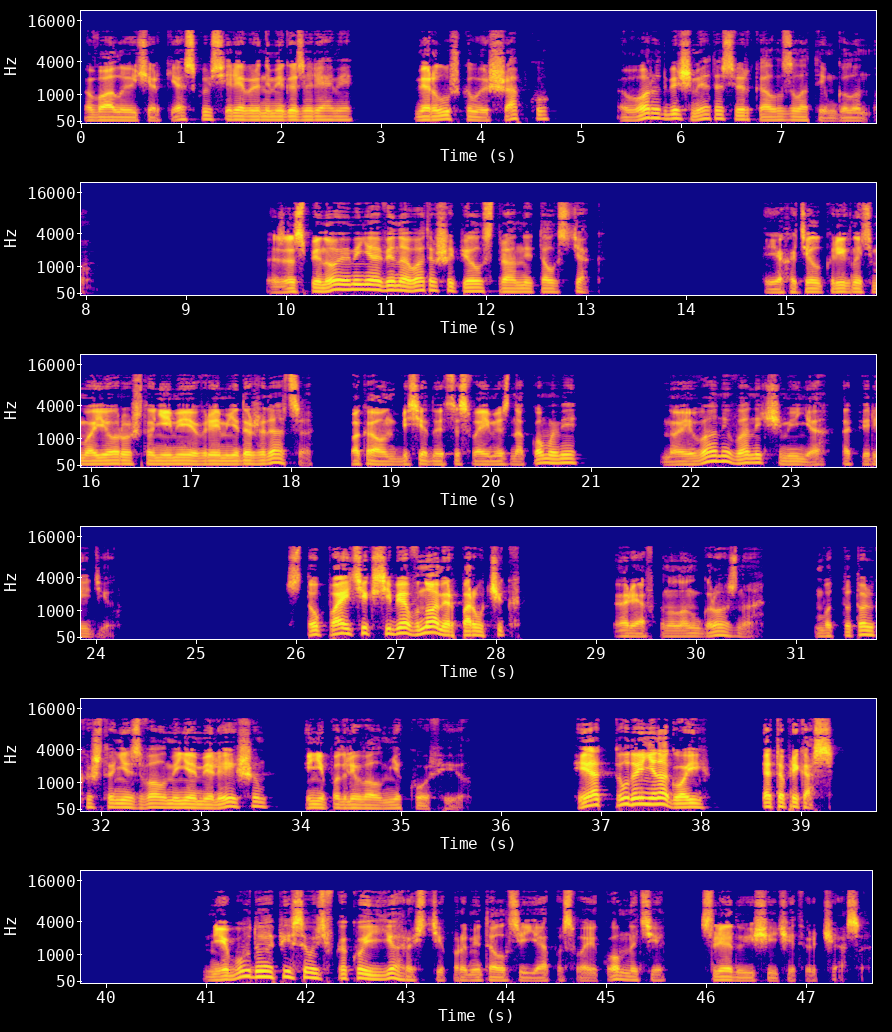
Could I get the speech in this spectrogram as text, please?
валую черкеску с серебряными газырями, мерлушковую шапку, ворот бешмета сверкал золотым галуном. За спиной у меня виновато шипел странный толстяк. Я хотел крикнуть майору, что не имею времени дожидаться, пока он беседует со своими знакомыми, но Иван Иванович меня опередил. «Ступайте к себе в номер, поручик!» Рявкнул он грозно, будто только что не звал меня милейшим и не подливал мне кофею. «И оттуда и не ногой. Это приказ». Не буду описывать, в какой ярости прометался я по своей комнате следующие четверть часа.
